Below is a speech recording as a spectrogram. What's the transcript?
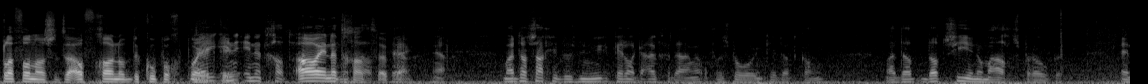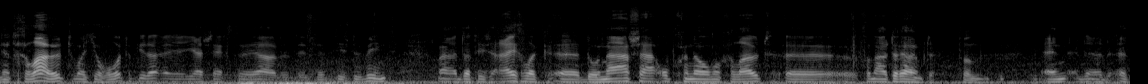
plafond als het of gewoon op de koepel Nee, geprojecteerd? in, in het gat. Oh, in het gat, oké. Ja, ja. Maar dat zag je dus nu niet kennelijk uitgedaan, of een storingje, dat kan. Maar dat, dat zie je normaal gesproken. En het geluid wat je hoort, heb je daar, jij zegt eh, ja, dat is, het is de wind. Maar dat is eigenlijk eh, door NASA opgenomen geluid eh, vanuit de ruimte. Van, En de, het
